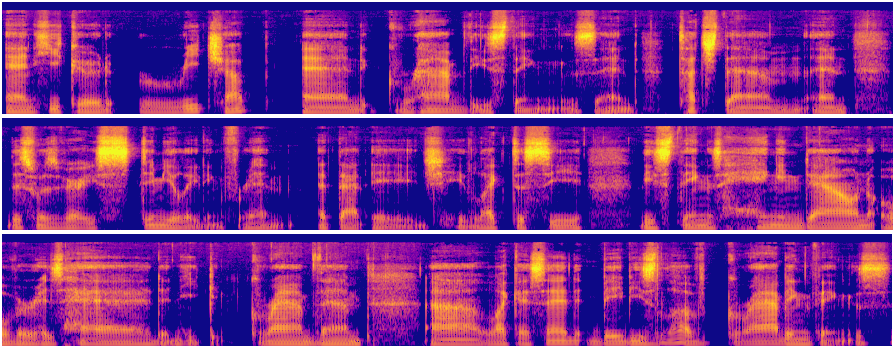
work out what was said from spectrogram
And he could reach up and grab these things and touch them. And this was very stimulating for him at that age. He liked to see these things hanging down over his head and he could grab them. Uh, like I said, babies love grabbing things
